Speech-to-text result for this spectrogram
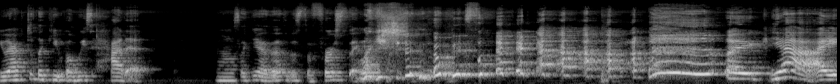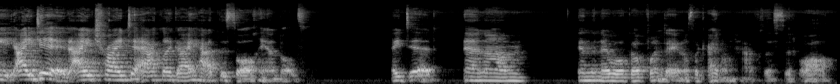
You acted like you always had it. And I was like, yeah, that was the first thing. Like, you should have noticed. like, yeah, I, I did. I tried to act like I had this all handled. I did. And, um, and then I woke up one day and I was like, I don't have this at all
